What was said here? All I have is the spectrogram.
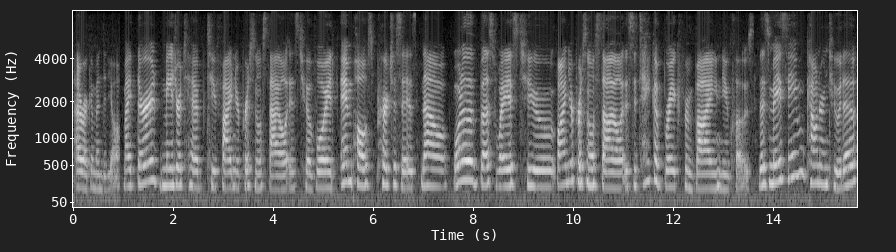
I recommended y'all. My third major tip to find your personal style is to avoid impulse purchases. Now, one of the best ways to find your personal personal style is to take a break from buying new clothes. This may seem counterintuitive,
